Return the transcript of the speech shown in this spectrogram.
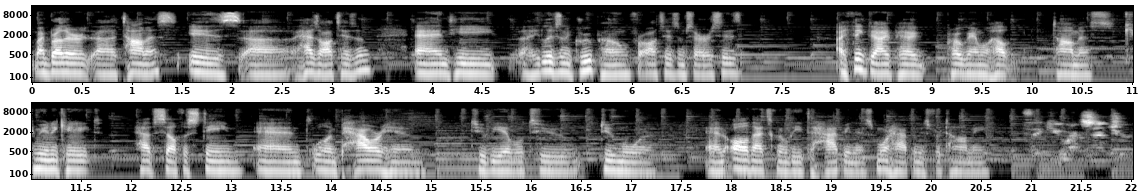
My brother uh, Thomas is uh, has autism, and he uh, he lives in a group home for autism services. I think the iPad program will help Thomas communicate, have self-esteem, and will empower him to be able to do more. And all that's going to lead to happiness, more happiness for Tommy. Thank you, Accenture.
